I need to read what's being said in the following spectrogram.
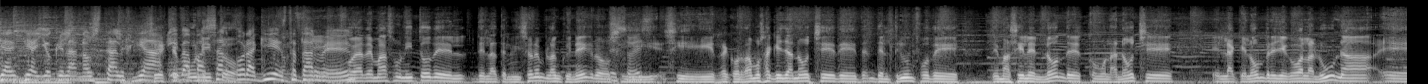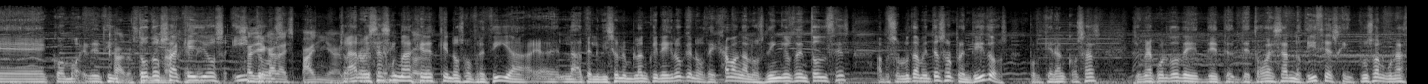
Ya decía yo que la nostalgia Sí, es que iba a pasar hito. por aquí esta tarde. ¿eh? Fue además un hito del- de, la televisión en blanco y negro. Si, si recordamos aquella noche de- de- del triunfo de, de Maciel en Londres, como la noche en la que el hombre llegó a la luna, eh, como es decir, Claro, todos imágenes. aquellos Esa hitos. llegada a España. Claro, esas imágenes todo. que nos ofrecía eh, la televisión en blanco y negro que nos dejaban a los niños de entonces absolutamente sorprendidos, porque eran cosas, yo me acuerdo de, de- de todas esas noticias, que incluso algunas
